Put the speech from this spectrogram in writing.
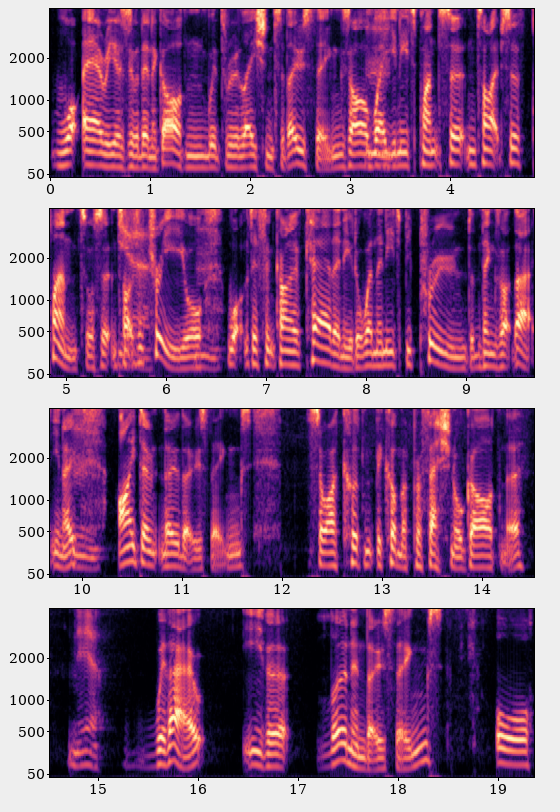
what areas within a garden with relation to those things are mm. where you need to plant certain types of plant or certain types yeah. of tree or mm. what different kind of care they need or when they need to be pruned and things like that you know mm. i don't know those things so I couldn't become a professional gardener. Yeah. Without either learning those things or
